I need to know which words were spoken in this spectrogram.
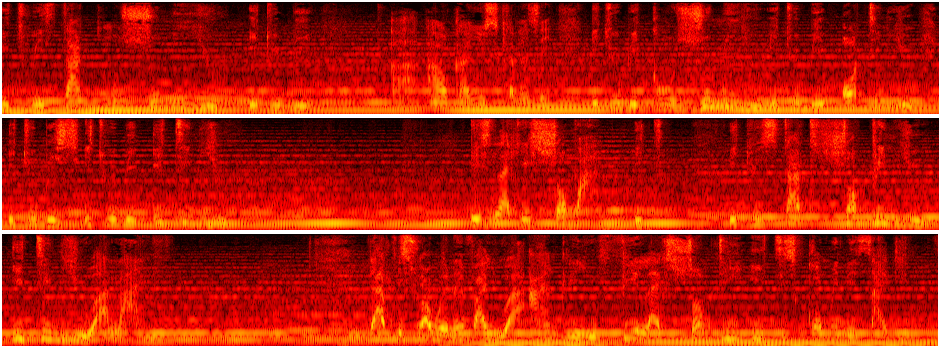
it will start consuming you. It will be uh, how can you can I say it will be consuming you, it will be hurting you, it will be it will be eating you. It's like a shopper. It it will start shopping you, eating you alive. That is why whenever you are angry, you feel like something it is coming inside you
